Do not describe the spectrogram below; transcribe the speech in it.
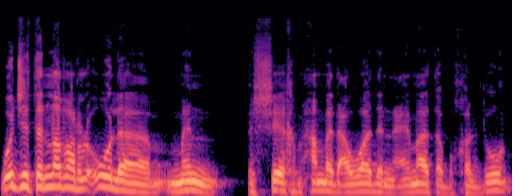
وجهه النظر الأولى من الشيخ محمد عواد النعيمات أبو خلدون.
